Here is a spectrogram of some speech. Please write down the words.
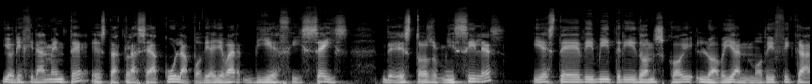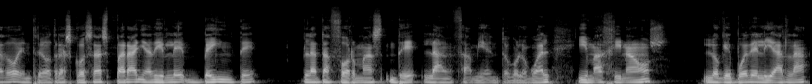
Y originalmente esta clase Akula podía llevar 16 de estos misiles, y este Dimitri Donskoy lo habían modificado, entre otras cosas, para añadirle 20 plataformas de lanzamiento. Con lo cual, imaginaos lo que puede liarla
